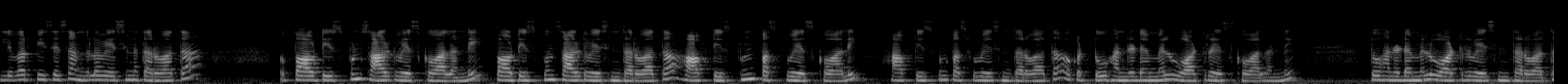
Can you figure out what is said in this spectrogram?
లివర్ పీసెస్ అందులో వేసిన తర్వాత పావు టీ స్పూన్ సాల్ట్ వేసుకోవాలండి. పావు టీ స్పూన్ సాల్ట్ వేసిన తర్వాత హాఫ్ టీ స్పూన్ పసుపు వేసుకోవాలి. హాఫ్ టీ స్పూన్ పసుపు వేసిన తర్వాత ఒక టూ హండ్రెడ్ ఎంఎల్ వాటర్ వేసుకోవాలండి. టూ హండ్రెడ్ ఎంఎల్ వాటర్ వేసిన తర్వాత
